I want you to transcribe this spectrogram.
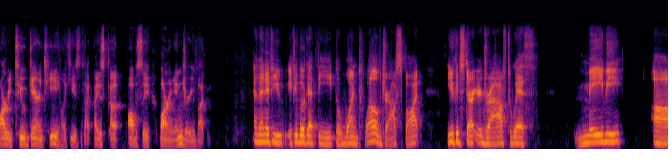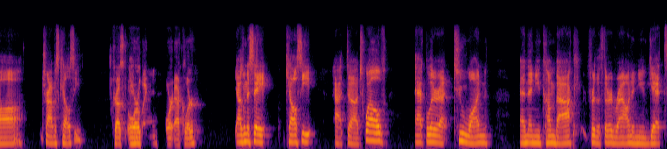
RB two guarantee. Like he's, I, just uh, obviously barring injury, but. And then if you if you look at the the one twelve draft spot, you could start your draft with maybe uh Travis Kelce. Travis or like or Ekeler. Yeah, I was gonna say Kelce at uh, 12, Ekeler at 2 1, and then you come back for the third round and you get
